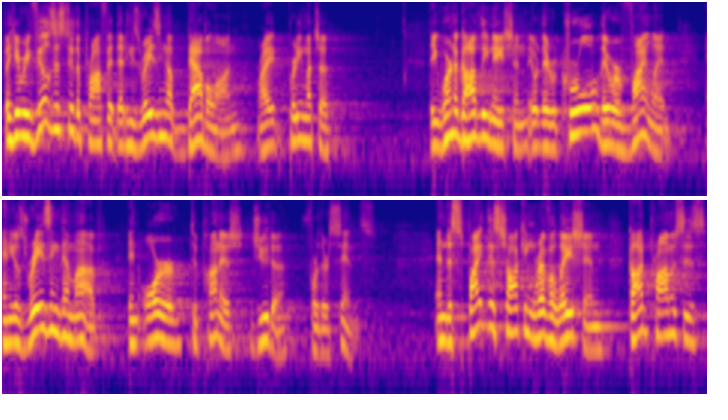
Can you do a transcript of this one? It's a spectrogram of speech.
But he reveals this to the prophet that he's raising up Babylon, right? Pretty much a. They weren't a godly nation, they were, they were cruel, they were violent, and he was raising them up in order to punish Judah for their sins. And despite this shocking revelation, God promises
